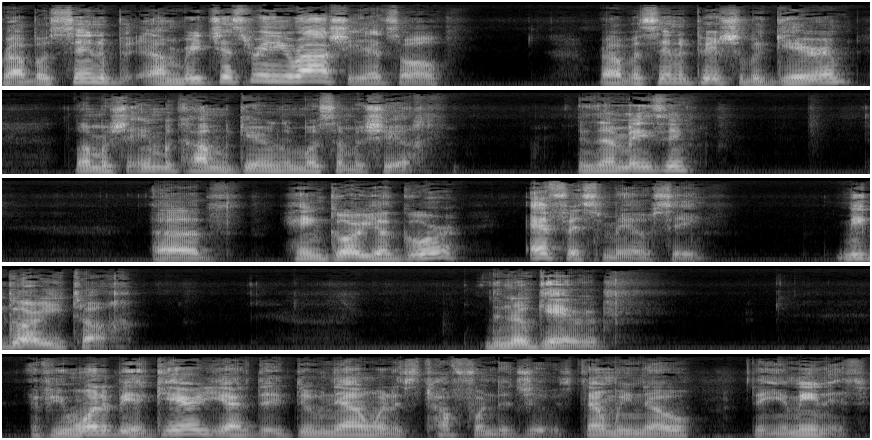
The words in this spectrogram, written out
I'm just reading Rashi. That's all. Rabosena Pisha Begirim, Lomer Shein Bekam Gerim Lemusa Mashiach. Isn't that amazing? Uh, Hengor Yagor Efes Meosi, Migor Yitoch. The no Gerib. If you want to be a ger, you got to do now when it's tough for the Jews. Then we know that you mean it.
